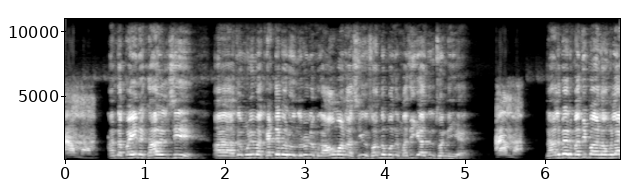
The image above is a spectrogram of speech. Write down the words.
ஆமா. அந்த பையனை காதலிச்சு அது மூலியமா கெட்ட பேர் வந்துடும் நமக்கு அவமானம் அசிங்கம் சொந்த பந்தம் மதிக்காதுன்னு சொன்னீங்க. நாலு பேர் மதிப்பாங்களா? உங்கள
